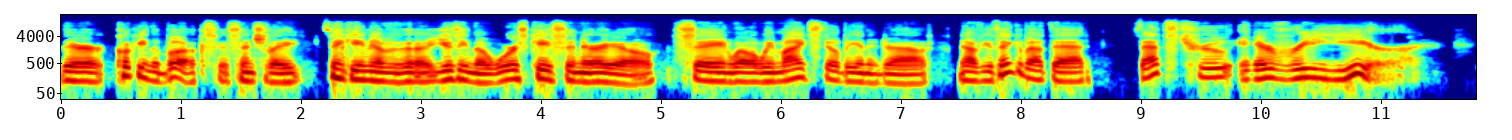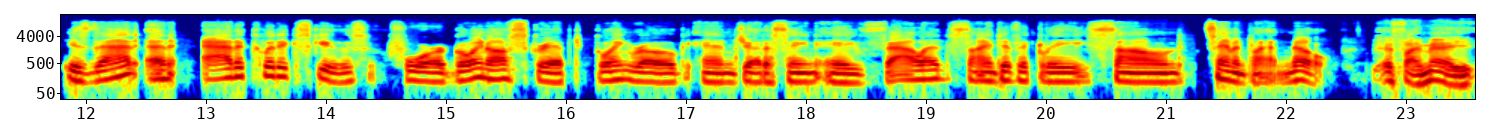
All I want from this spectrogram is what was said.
They're cooking the books, essentially thinking of uh, using the worst case scenario, saying, well, we might still be in a drought. Now, if you think about that, that's true every year. Is that an adequate excuse for going off script, going rogue, and jettisoning a valid, scientifically sound salmon plan? No. If I may,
